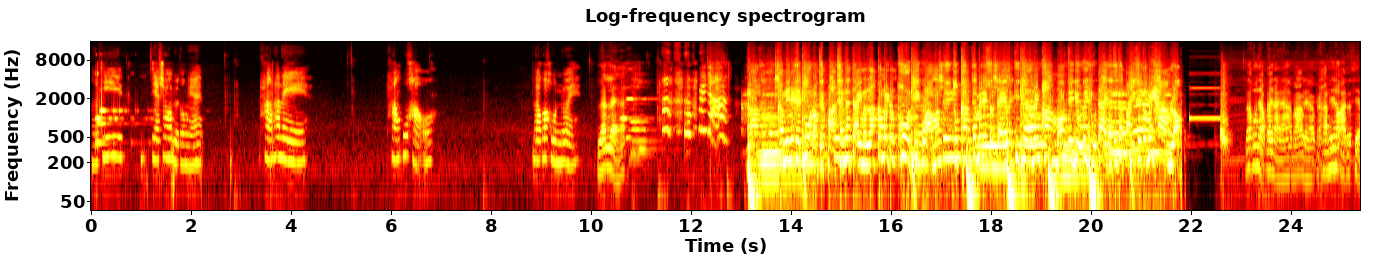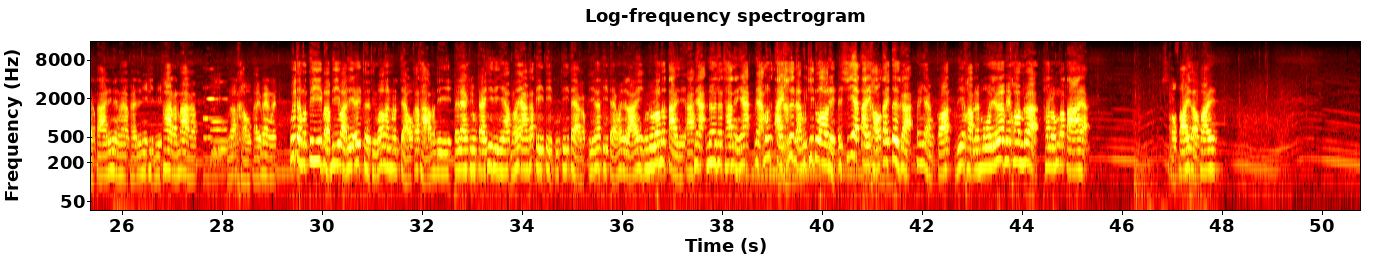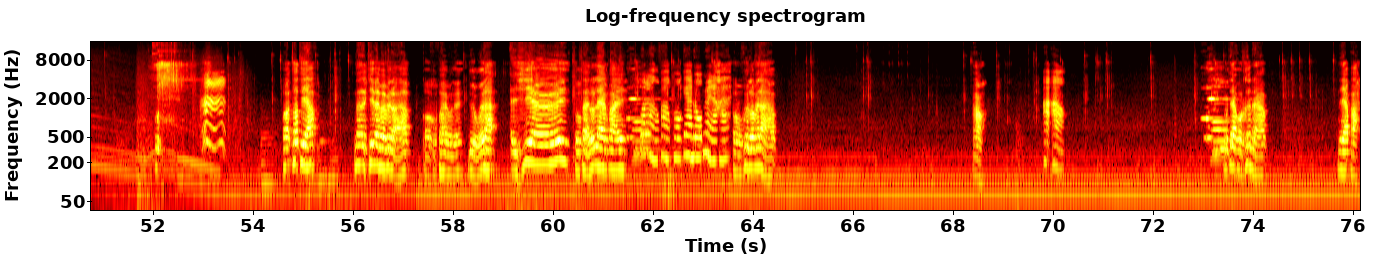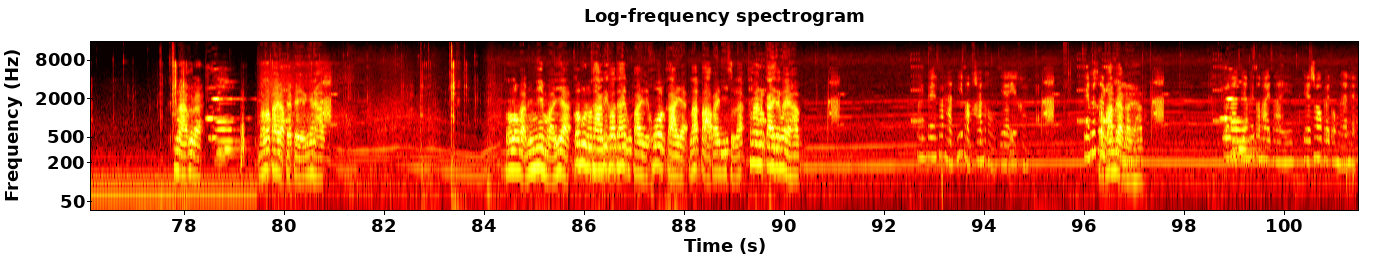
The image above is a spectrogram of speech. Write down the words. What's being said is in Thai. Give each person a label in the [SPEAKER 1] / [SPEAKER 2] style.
[SPEAKER 1] ที่เจียชอบอยู่ตรงเนี้ยทั้งทะเล ทั้งภูเขา แล้วก็คุณด้วย
[SPEAKER 2] และแหละ
[SPEAKER 3] รักคำนี้ไม่เคยพูดออกจากปากฉันถ้าใจมันรักก็ไม่ต้องพูดดีกว่ามั้งทุกครั้งฉันไม่ได้สนใจอะไรที่เธอแม่งพร่ำบอกจะอยู่ก็อยู่ได้แต่ถ้าจะไปฉันก็ไม่ห้ามหรอก
[SPEAKER 2] แล้วคุณอยากไปไหนนะครับมาร์กเลยครับแต่ครั้งนี้เราอาจจะเสี่ยงตายนิดนึงนะครับอาจจะมีผิดมีพลาดกันบ้างครับแล้วเขาไปแม่งเลย อุ้ยแต่มันตีแบบดีว่ะดีเอ้ยเธอถือว่ามันมันแจ๋วคาถามันดีเป็นแรงจูงใจที่ดีครับน้อยอังก็ตีติดกูตีแตกกับอีนั่นตีแตกไม่เป็นไรมึงดูรถมันไต่ดิอะเนี่ยเนินชันๆอย่างเงี้ยเนี่ยมึงไต่ขึ้นอะมึงคิดดูเอาดิไอ้เชี่ยไต่เขาไต่ตึกอะไม่อย่างก๊อตดีขับแลมโบเยอะไม่คว่ำด้วยถ้าล้มก็ตายอะเสาไฟเสาไฟขอโทษทีครับน่าจะคิดอะไรไปไปหน่อยครับกอกูไปหมดเลยอยู่ไม่ได้ ไอ้เชี่ยเอ้ยสงสัยรถแรงไป
[SPEAKER 1] วันหลังฝากพกยาโดบหน่อยนะคะ
[SPEAKER 2] เอาผมขึ้นรถไม่ได้ครับอ้าว
[SPEAKER 1] อ้าว
[SPEAKER 2] กุญแจกดขึ้นหนะครับ เนี่ยปะขึ้นมาขึ้นมามันต้องไปแบบเป๊ะๆอย่างเงี้ยนะครับ ต้องลงแบบนิ่มๆไว้เฮียก็มึงดูทางที่เขาจะให้กูไปดิโคตรไกลอะลัดป่าไปดีสุดแล้วทำไมมันไกลจังเลยอะครับ
[SPEAKER 1] มันเป็นสถานที่สำคัญของเจียเองค่ะ เจียไม่เคย
[SPEAKER 2] สำคัญแบบไหนครับ
[SPEAKER 1] เวลาเจียไม่สบายใจ เจียชอบไปตรงนั้นเนี่ย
